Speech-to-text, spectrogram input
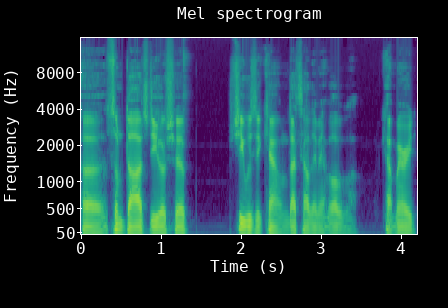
uh, some Dodge dealership. She was the accountant. That's how they met. Blah blah blah. Got married.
